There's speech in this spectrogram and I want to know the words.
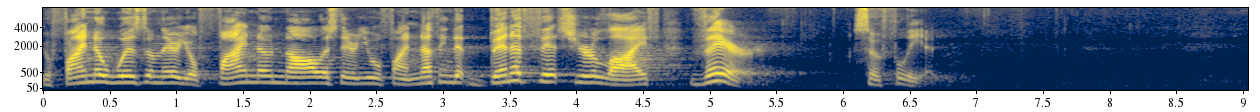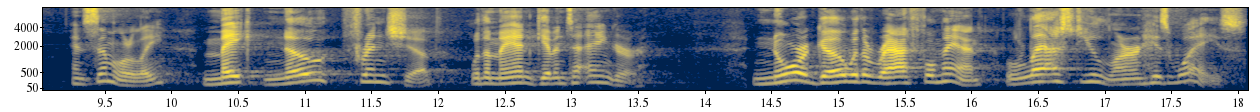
You'll find no wisdom there, you'll find no knowledge there, you will find nothing that benefits your life there. So flee it. And similarly, make no friendship with a man given to anger nor go with a wrathful man, lest you learn his ways.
